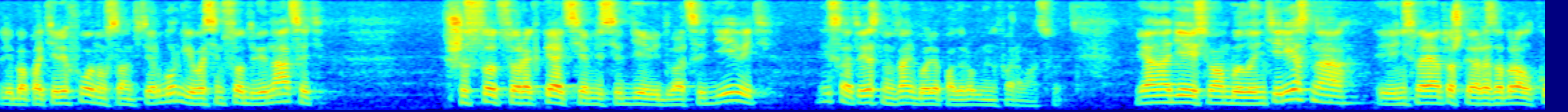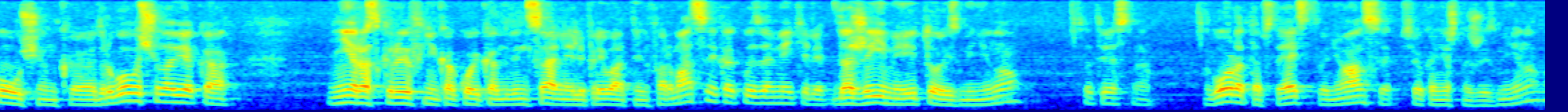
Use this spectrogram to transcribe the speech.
либо по телефону в Санкт-Петербурге 812 645 79 29. и, соответственно, узнать более подробную информацию. Я надеюсь, вам было интересно, и несмотря на то, что я разобрал коучинг э, другого человека, не раскрыв никакой конвенциальной или приватной информации, как вы заметили, даже имя и то изменено, соответственно, город, обстоятельства, нюансы, все, конечно же, изменено.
